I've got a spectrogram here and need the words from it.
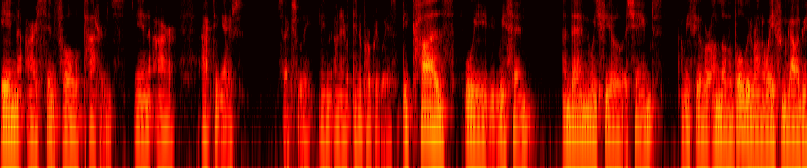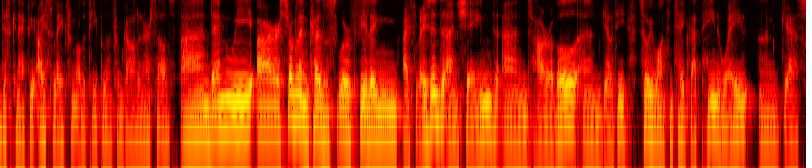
in our sinful patterns, in our acting out sexually in inappropriate ways. Because we, we sin and then we feel ashamed and we feel we're unlovable, we run away from God, we disconnect, we isolate from other people and from God and ourselves. And then we are struggling because we're feeling isolated and shamed and horrible and guilty. So we want to take that pain away. And guess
